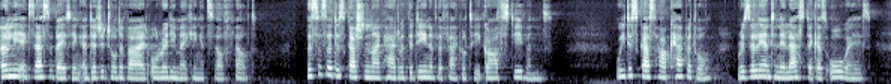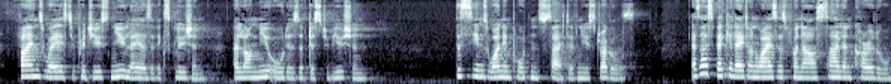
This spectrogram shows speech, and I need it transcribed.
only exacerbating a digital divide already making itself felt. This is a discussion I've had with the Dean of the faculty, Garth Stevens. We discuss how capital, resilient and elastic as always, finds ways to produce new layers of exclusion along new orders of distribution. This seems one important site of new struggles. As I speculate on Wiser's for now silent corridor,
